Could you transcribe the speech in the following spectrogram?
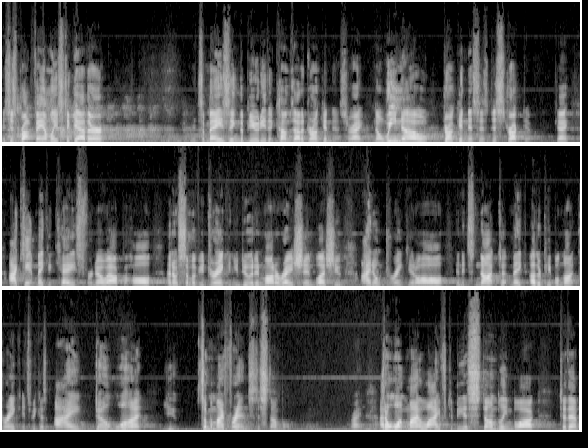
It's just brought families together. It's amazing the beauty that comes out of drunkenness, right? No, we know drunkenness is destructive. Okay? I can't make a case for no alcohol. I know some of you drink and you do it in moderation. Bless you. I don't drink at all, and it's not to make other people not drink. It's because I don't want you some of my friends to stumble. Right? I don't want my life to be a stumbling block to them.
